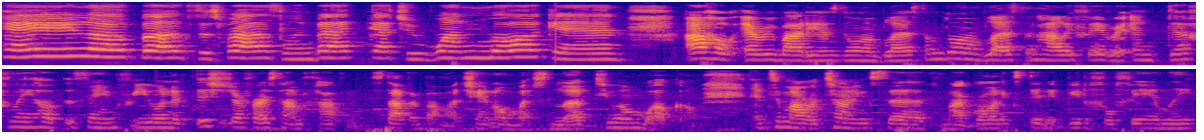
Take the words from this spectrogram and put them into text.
Hey, love bugs, it's Roslynn back at you one more again. I hope everybody is doing blessed. I'm doing blessed and highly favored, and definitely hope the same for you. And if this is your first time stopping by my channel, much love to you and welcome. And to my returning subs, my growing extended beautiful family,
